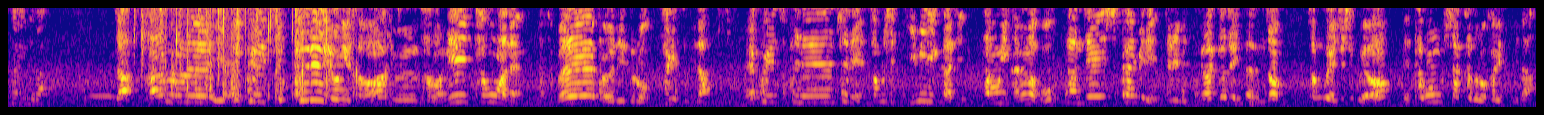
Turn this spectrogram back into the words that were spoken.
이상입니다. 자, 다음으로는 이 FHP를 이용해서 김용준 사원이 타공하는 모습을 보여드리도록 하겠습니다. FHP는 최대 32mm까지 타공이 가능하고 현재 18mm 드릴비트가 껴져 있다는 점 참고해 주시고요. 네, 타공 시작하도록 하겠습니다.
